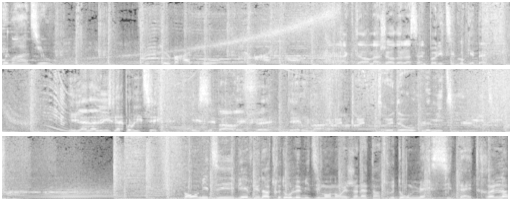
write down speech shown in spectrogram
Cube Radio. Cube Radio. Acteur majeur de la scène politique au Québec. Il analyse la politique et sépare les faits des rumeurs. Trudeau le midi. Bon midi, bienvenue dans Trudeau le midi. Mon nom est Jonathan Trudeau. Merci d'être là.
